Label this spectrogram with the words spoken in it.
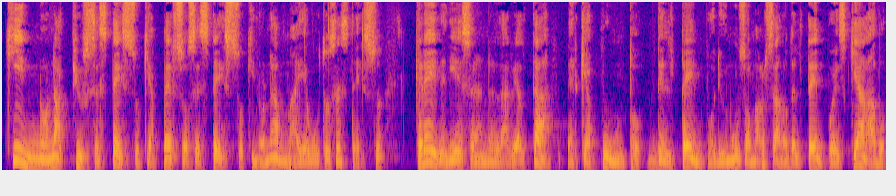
chi non ha più se stesso, chi ha perso se stesso, chi non ha mai avuto se stesso, crede di essere nella realtà perché appunto del tempo, di un uso malsano del tempo è schiavo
